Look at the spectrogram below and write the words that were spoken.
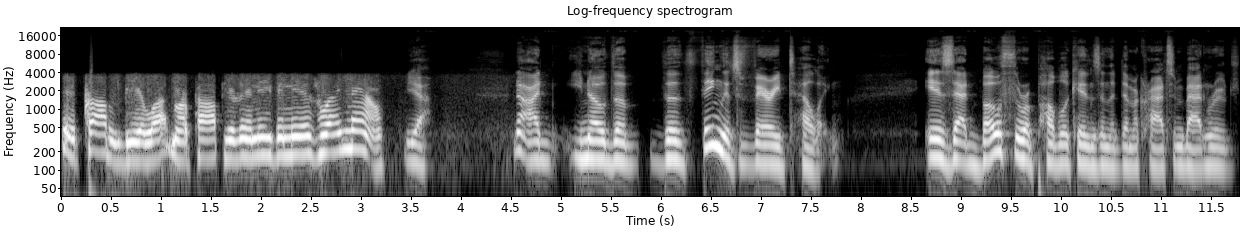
it'd probably be a lot more popular than it even is right now. Yeah. No, I you know the the thing that's very telling is that both the Republicans and the Democrats in Baton Rouge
